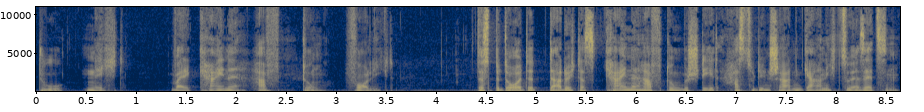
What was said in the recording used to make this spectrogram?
du nicht, weil keine Haftung vorliegt. Das bedeutet, dadurch, dass keine Haftung besteht, hast du den Schaden gar nicht zu ersetzen.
